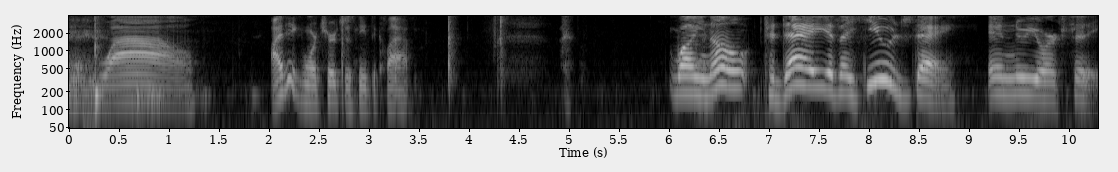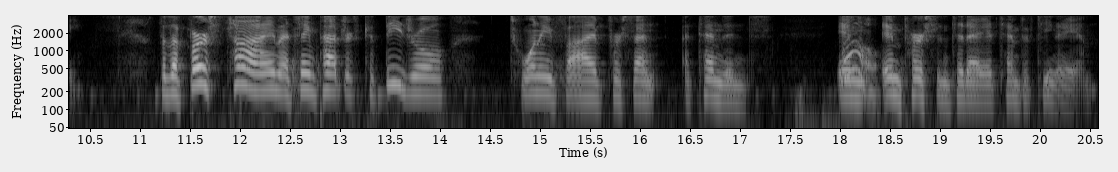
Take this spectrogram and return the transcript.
wow. I think more churches need to clap. Well, you know, today is a huge day in New York City. For the first time at St. Patrick's Cathedral, 25% attendance in Oh. in person today at 10:15 a.m.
